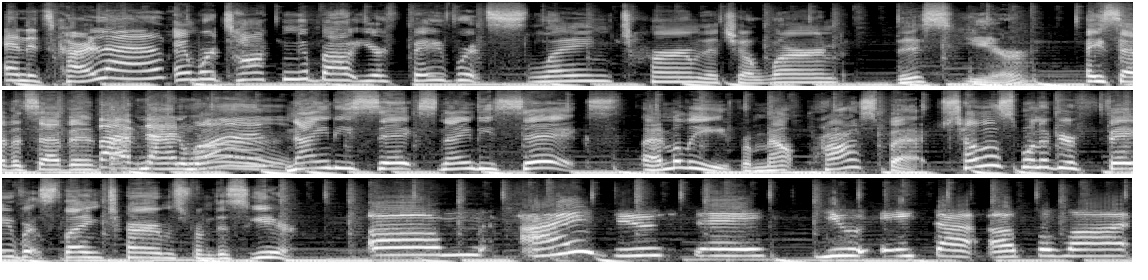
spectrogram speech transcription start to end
And it's Carla. And we're talking about your favorite slang term that you learned this year. 877 591. 9696. Emily from Mount Prospect. Tell us one of your favorite slang terms from this year. Um, I do say you ate that up a lot.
